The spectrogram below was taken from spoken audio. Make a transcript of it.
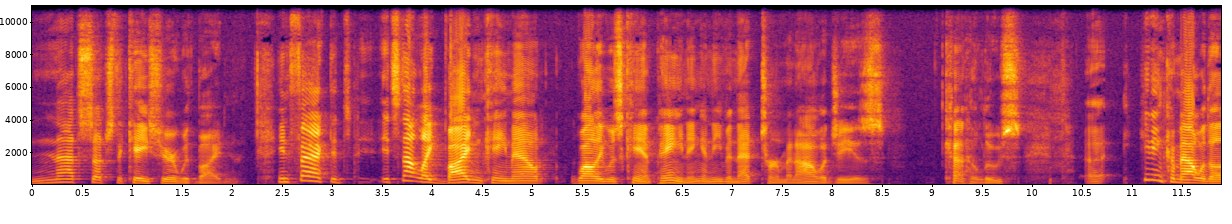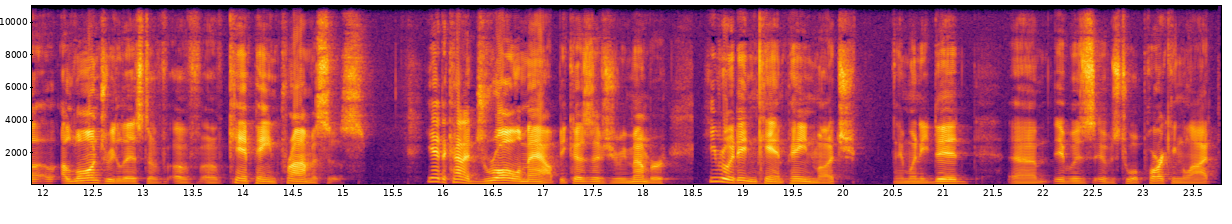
Not such the case here with Biden. In fact, it's it's not like Biden came out while he was campaigning, and even that terminology is kind of loose. Uh, he didn't come out with a, a laundry list of, of, of campaign promises. He had to kind of draw them out because, as you remember, he really didn't campaign much, and when he did, um, it was it was to a parking lot,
